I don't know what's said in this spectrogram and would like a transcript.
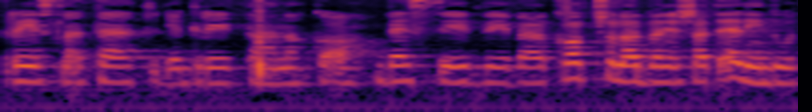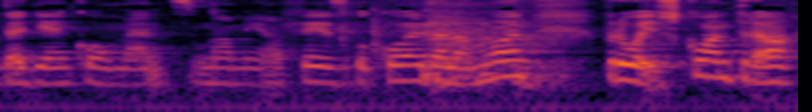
részletet, ugye Grétának a beszédével kapcsolatban, és hát elindult egy ilyen komment ami a Facebook oldalamon, pro és kontra,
